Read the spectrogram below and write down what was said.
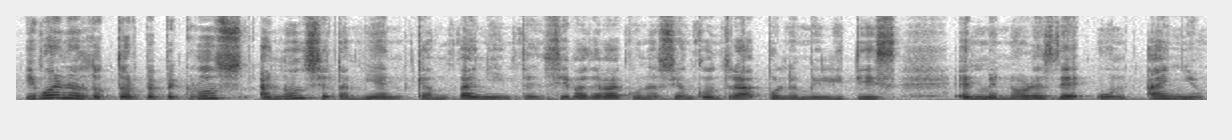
Y bueno, el doctor Pepe Cruz anuncia también campaña intensiva de vacunación contra poliomielitis en menores de un año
